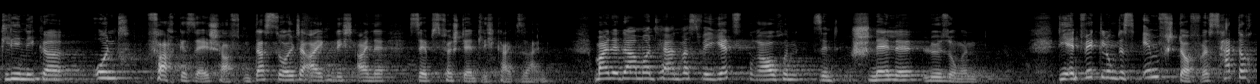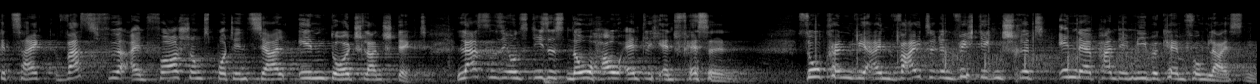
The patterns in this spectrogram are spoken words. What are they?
Kliniker und Fachgesellschaften. Das sollte eigentlich eine Selbstverständlichkeit sein. Meine Damen und Herren, was wir jetzt brauchen, sind schnelle Lösungen. Die Entwicklung des Impfstoffes hat doch gezeigt, was für ein Forschungspotenzial in Deutschland steckt. Lassen Sie uns dieses Know-how endlich entfesseln. So können wir einen weiteren wichtigen Schritt in der Pandemiebekämpfung leisten.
